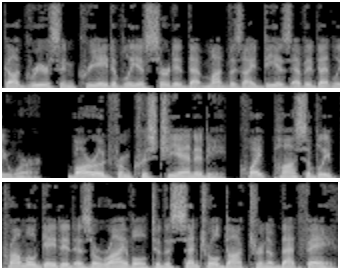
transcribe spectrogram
Ga Grierson creatively asserted that Madhva's ideas evidently were borrowed from Christianity, quite possibly promulgated as a rival to the central doctrine of that faith.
